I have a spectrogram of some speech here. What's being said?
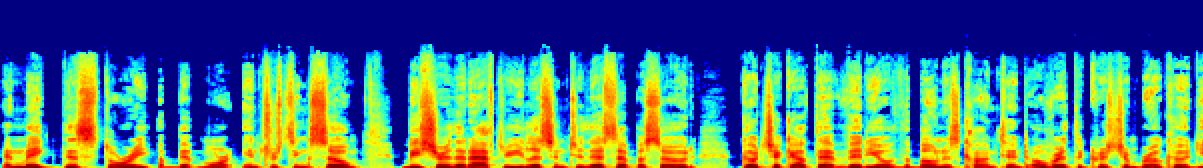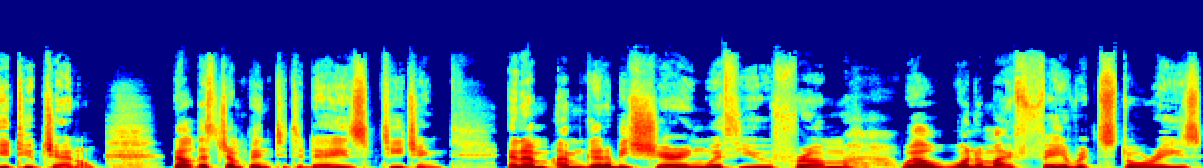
and make this story a bit more interesting. So be sure that after you listen to this episode, go check out that video of the bonus content over at the Christian Bro Code YouTube channel. Now let's jump into today's teaching. And I'm, I'm going to be sharing with you from, well, one of my favorite stories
